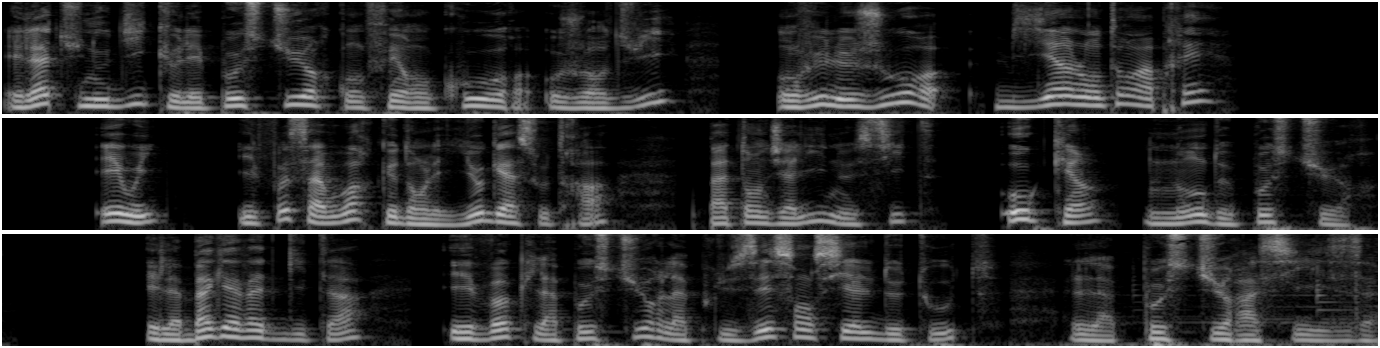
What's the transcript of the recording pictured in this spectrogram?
Et là, tu nous dis que les postures qu'on fait en cours aujourd'hui ont vu le jour bien longtemps après? Eh oui, il faut savoir que dans les Yoga Sutras, Patanjali ne cite aucun nom de posture. Et la Bhagavad Gita évoque la posture la plus essentielle de toutes, la posture assise.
